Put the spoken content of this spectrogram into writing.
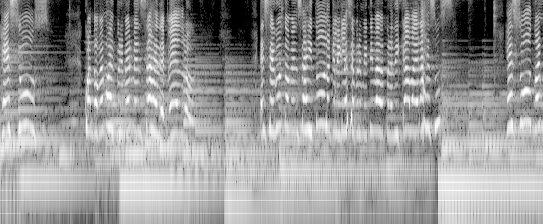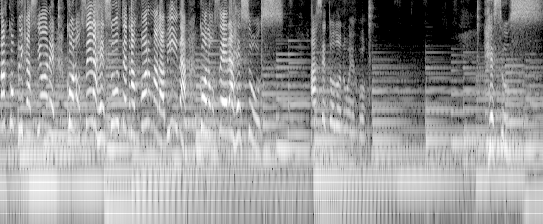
Jesús, cuando vemos el primer mensaje de Pedro, el segundo mensaje y todo lo que la iglesia primitiva predicaba era Jesús. Jesús, no hay más complicaciones. Conocer a Jesús te transforma la vida. Conocer a Jesús hace todo nuevo. Jesús,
